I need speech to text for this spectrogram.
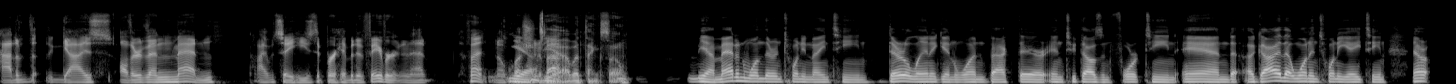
out of the guys other than Madden, I would say he's the prohibitive favorite in that event. No question Yeah. about Yeah, I would think so. Yeah, Madden won there in 2019. Darrell Lanigan won back there in 2014, and a guy that won in 2018. Now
